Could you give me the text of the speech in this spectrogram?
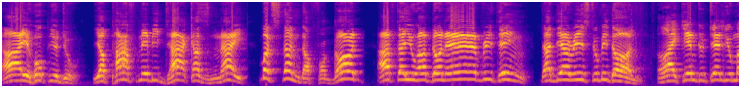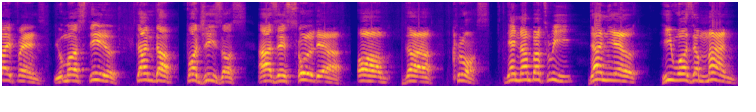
I hope you do. Your path may be dark as night, but stand up for God after you have done everything that there is to be done. Oh, I came to tell you, my friends, you must still stand up for Jesus as a soldier of the cross. Then, number three, Daniel, he was a man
